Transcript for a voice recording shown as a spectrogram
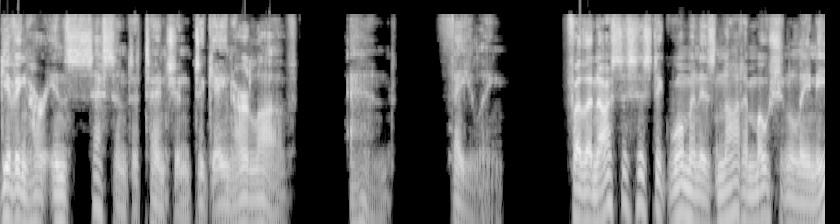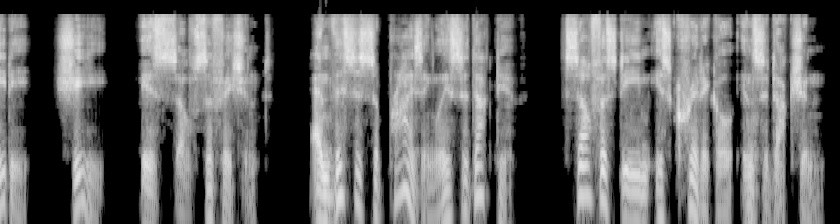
giving her incessant attention to gain her love, and failing. For the narcissistic woman is not emotionally needy. She is self-sufficient. And this is surprisingly seductive. Self-esteem is critical in seduction.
